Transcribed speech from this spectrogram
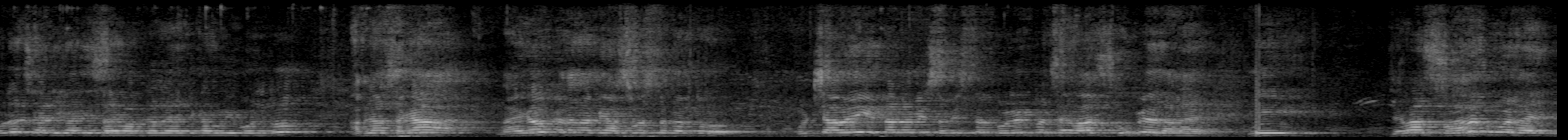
एवढंच या ठिकाणी साहेब आपल्याला या ठिकाणी मी बोलतो. आपल्या सगळ्या नायगावकरांना मी अस्वस्थ करतो. पुढच्या वेळी येताना मी सविस्तर बोलेन पण साहेब आज खूप वेळ झाला आहे मी जेव्हा स्मारक उभं राहील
